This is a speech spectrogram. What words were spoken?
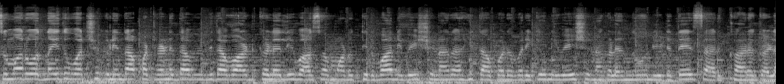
ಸುಮಾರು ಹದಿನೈದು ವರ್ಷಗಳಿಂದ ಪಟ್ಟಣದ ವಿವಿಧ ವಾರ್ಡ್ಗಳಲ್ಲಿ ವಾಸ ಮಾಡುತ್ತಿರುವ ನಿವೇಶನ ರಹಿತ ಬಡವರಿಗೆ ನಿವೇಶನಗಳನ್ನು ನೀಡದೆ ಸರ್ಕಾರಗಳ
